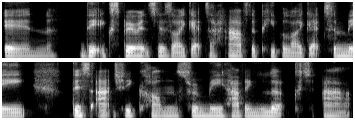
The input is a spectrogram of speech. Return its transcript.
in the experiences I get to have, the people I get to meet. This actually comes from me having looked at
